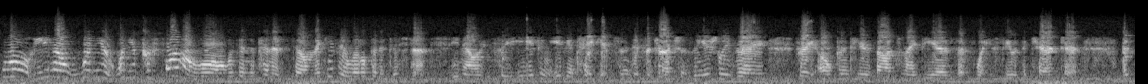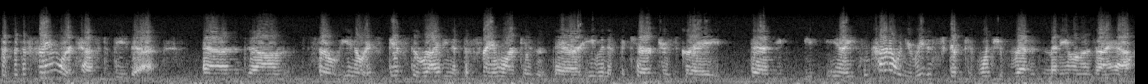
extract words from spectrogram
Well, you know, when you when you perform a role with independent film, they give you a little bit of distance. You know, so you can you can take it in different directions. They're usually very very open to your thoughts and ideas of what you see with the character. But the, but the framework has to be there. And um, so, you know, if if the writing, if the framework isn't there, even if the character is great, then you, you, you know you can kind of when you read a script, once you've read as many of them as I have,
